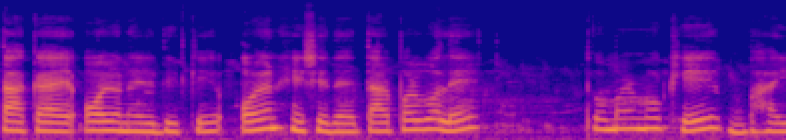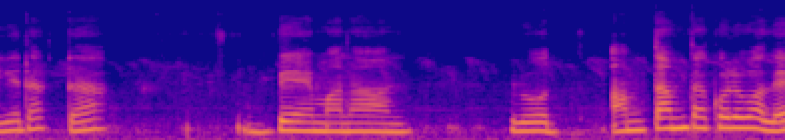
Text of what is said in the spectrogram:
তাকায় অয়নের দিকে। অয়ন হেসে দেয়, তারপর বলে, তোমার মুখে ভাইয়া ডাকটা বেমানান। রোদ আমতা আমতা করে বলে,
